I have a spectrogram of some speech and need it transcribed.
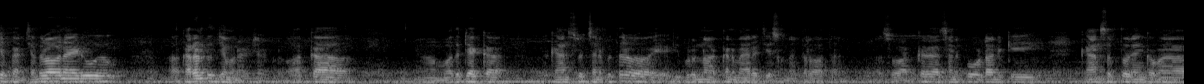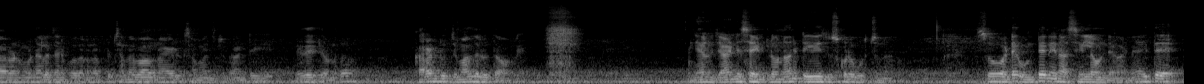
చెప్పాను చంద్రబాబు నాయుడు కరెంట్ ఉద్యమం నడిచాడు అక్క మొదటి అక్క క్యాన్సర్ చనిపోతే ఇప్పుడున్న అక్కను మ్యారేజ్ చేసుకున్న తర్వాత. సో అక్క చనిపోవడానికి క్యాన్సర్తో ఇంకొక రెండు మూడు నెలలు చనిపోతున్నప్పుడు చంద్రబాబు నాయుడుకి సంబంధించినటువంటి ఏదైతే ఉన్నదో కరెంటు ఉద్యమాలు జరుగుతూ ఉన్నాయి. నేను జాండీస్ ఇంట్లో ఉన్నాను టీవీ చూసుకుంటూ కూర్చున్నాను. సో అంటే ఉంటే నేను ఆ సీన్లో ఉండేవాడిని. అయితే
